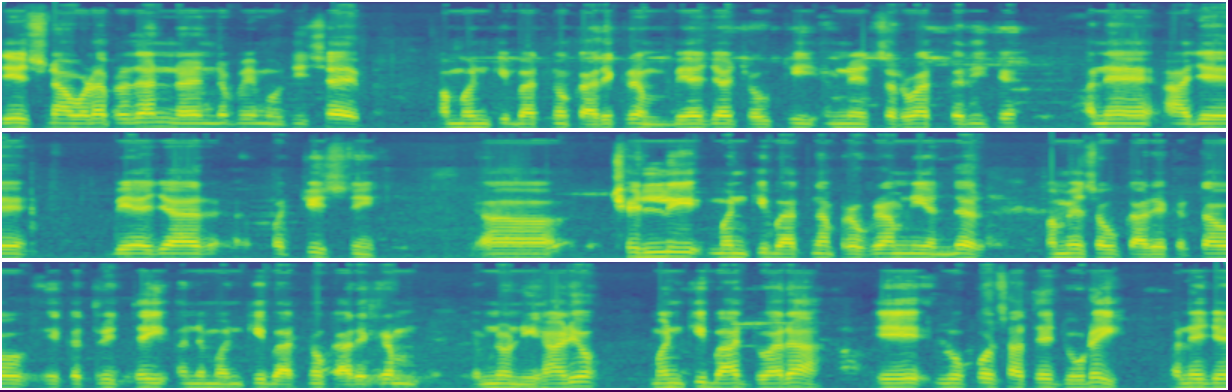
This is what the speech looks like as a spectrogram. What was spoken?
દેશના વડાપ્રધાન નરેન્દ્રભાઈ મોદી સાહેબ આ મન કી બાતનો કાર્યક્રમ બે હજાર ચૌદથી એમને શરૂઆત કરી છે. અને આજે બે હજાર પચીસની છેલ્લી મન કી બાતના પ્રોગ્રામની અંદર અમે સૌ કાર્યકર્તાઓ એકત્રિત થઈ અને મન કી બાતનો કાર્યક્રમ એમનો નિહાળ્યો. મન કી બાત દ્વારા એ લોકો સાથે જોડાઈ અને જે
